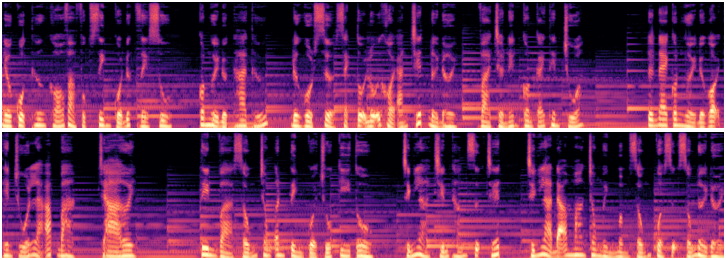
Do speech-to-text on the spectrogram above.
Nhờ cuộc thương khó và phục sinh của Đức Giêsu, con người được tha thứ, được gột sửa sạch tội lỗi khỏi án chết đời đời và trở nên con cái Thiên Chúa. Từ nay con người được gọi Thiên Chúa là Abba, Cha ơi. tin và sống trong ân tình của Chúa Kitô chính là chiến thắng sự chết, chính là đã mang trong mình mầm sống của sự sống đời đời.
